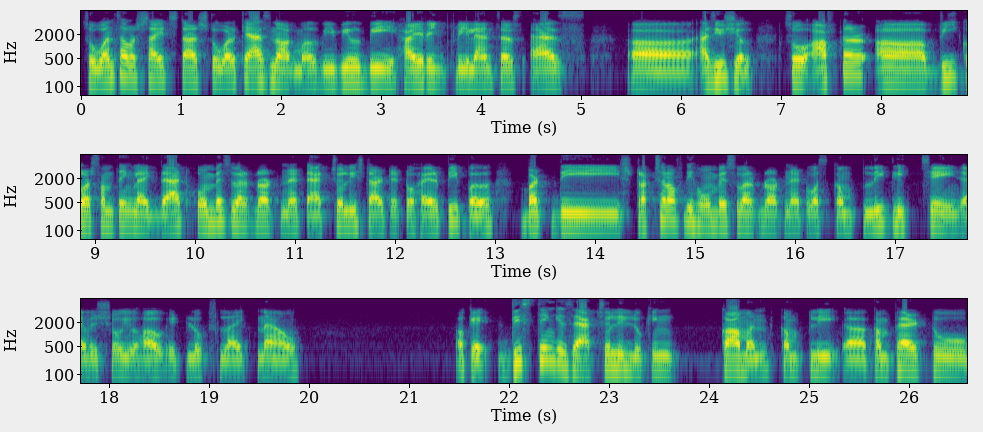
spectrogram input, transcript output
So once our site starts to work as normal we will be hiring freelancers as uh, as usual. So after a week or something like that homebasework.net actually started to hire people but the structure of the homebasework.net was completely changed. I will show you how it looks like now. Okay this thing is actually looking common complete uh, compared to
